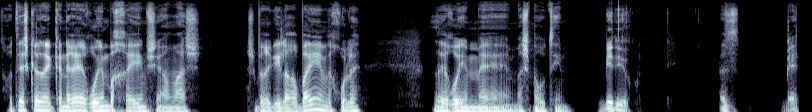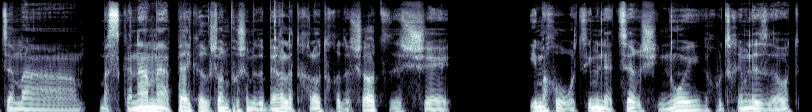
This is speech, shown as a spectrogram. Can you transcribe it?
זאת אומרת, יש כזה כנראה אירועים בחיים שממש, משבר גיל 40 וכולי, זה אירועים אה, משמעותיים. בדיוק. אז בעצם המסקנה מהפרק הראשון פה שמדבר על התחלות חדשות, זה שאם אנחנו רוצים לייצר שינוי, אנחנו צריכים לזהות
